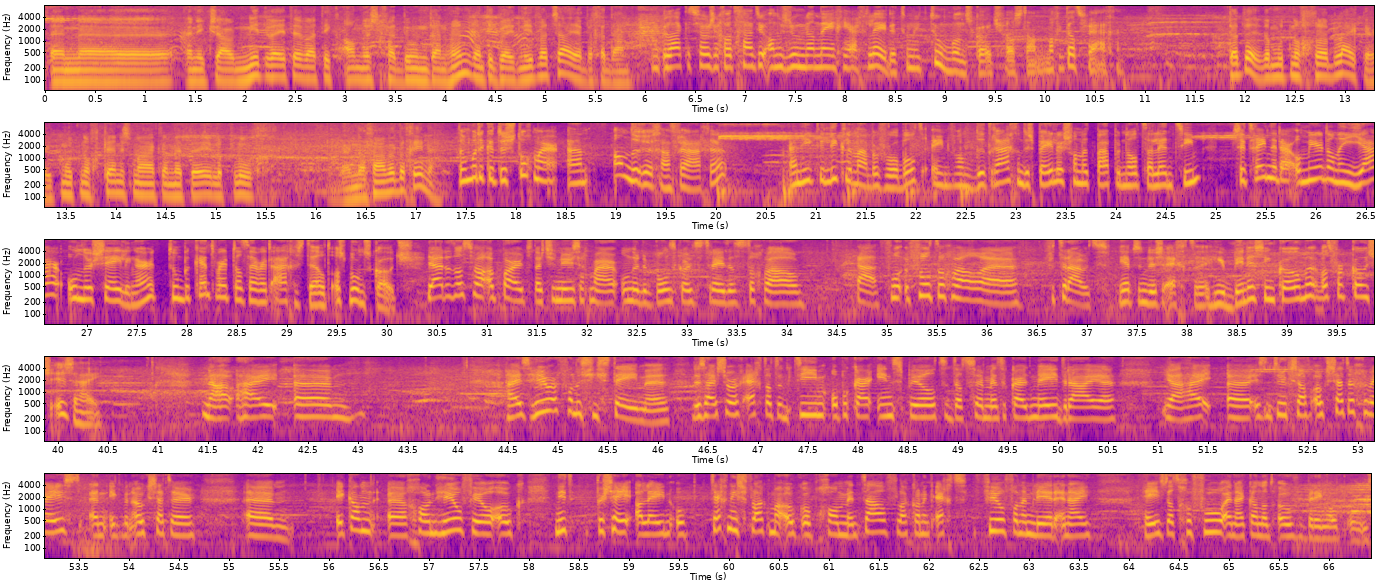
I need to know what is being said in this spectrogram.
En, uh, en ik zou niet weten wat ik anders ga doen dan hun. Want ik weet niet wat zij hebben gedaan. Laat ik het zo zeggen. Wat gaat u anders doen dan negen jaar geleden? Toen u toen bondscoach was dan. Mag ik dat vragen? Dat, weet, dat moet nog uh, blijken. Ik moet nog kennis maken met de hele ploeg. En dan gaan we beginnen. Dan moet ik het dus toch maar aan anderen gaan vragen. Aan Hieke Lieklema bijvoorbeeld, een van de dragende spelers van het Papendal talentteam. Ze trainde daar al meer dan een jaar onder Selinger... toen bekend werd dat hij werd aangesteld als bondscoach. Ja, dat was wel apart. Dat je nu zeg maar onder de bondscoach treedt, dat is toch wel... Ja, voelt, voelt toch wel uh, vertrouwd. Je hebt hem dus echt uh, hier binnen zien komen. Wat voor coach is hij? Nou, hij... Um... Hij is heel erg van de systemen. Dus hij zorgt echt dat een team op elkaar inspeelt. Dat ze met elkaar meedraaien. Ja, hij uh, is natuurlijk zelf ook setter geweest. En ik ben ook setter. Um, ik kan uh, gewoon heel veel, ook niet per se alleen op technisch vlak... maar ook op gewoon mentaal vlak kan ik echt veel van hem leren. En hij heeft dat gevoel en hij kan dat overbrengen op ons.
